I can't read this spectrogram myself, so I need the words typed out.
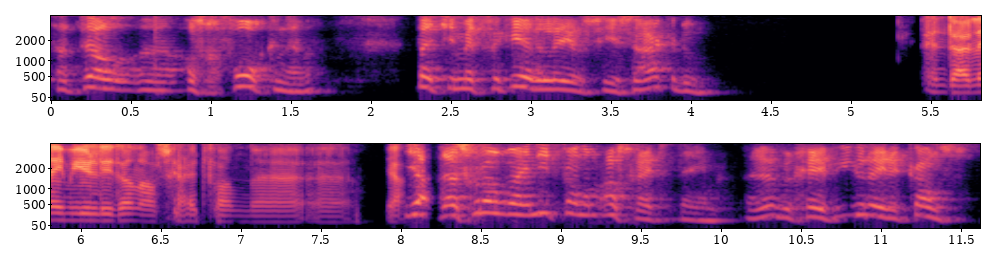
dat, wel uh, als gevolg kan hebben dat je met verkeerde leveranciers zaken doet. En daar nemen jullie dan afscheid van? Uh, uh, ja. ja, daar schromen wij niet van om afscheid te nemen. We geven iedereen een kans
